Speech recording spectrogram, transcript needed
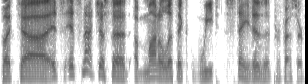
but uh, it's it's not just a, a, monolithic wheat state, is it, Professor?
